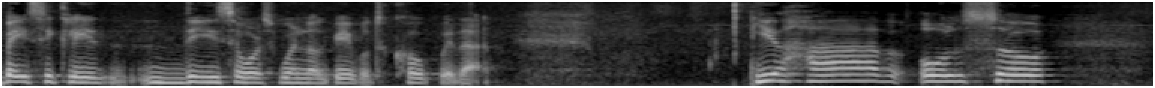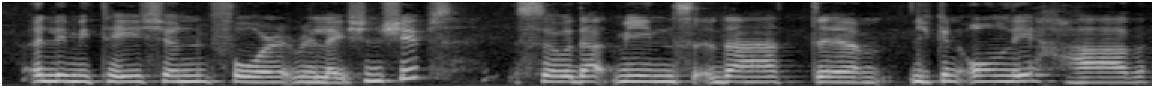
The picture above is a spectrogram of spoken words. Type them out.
basically the source will not be able to cope with that. You have also a limitation for relationships so that means that um, you can only have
